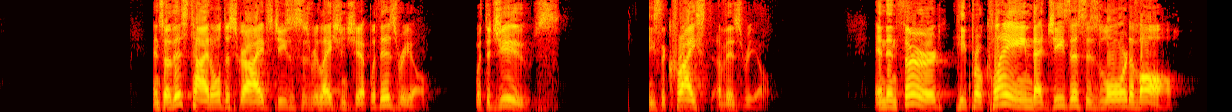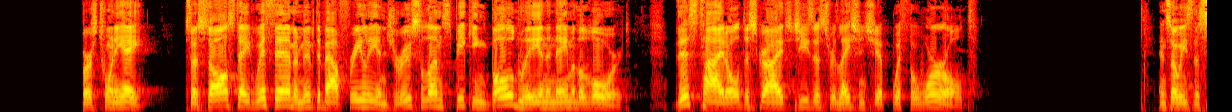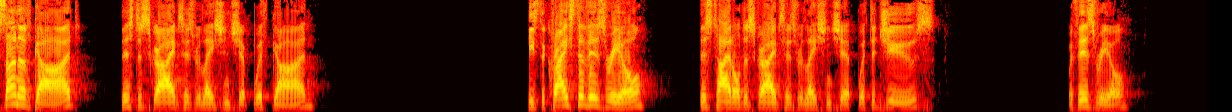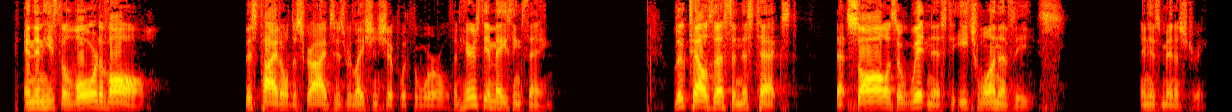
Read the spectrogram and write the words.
And so this title describes Jesus' relationship with Israel, with the Jews. He's the Christ of Israel. And then, third, he proclaimed that Jesus is Lord of all. Verse 28. So Saul stayed with them and moved about freely in Jerusalem, speaking boldly in the name of the Lord. This title describes Jesus' relationship with the world. And so he's the Son of God. This describes his relationship with God. He's the Christ of Israel. This title describes his relationship with the Jews, with Israel. And then he's the Lord of all. This title describes his relationship with the world. And here's the amazing thing Luke tells us in this text that Saul is a witness to each one of these in his ministry.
